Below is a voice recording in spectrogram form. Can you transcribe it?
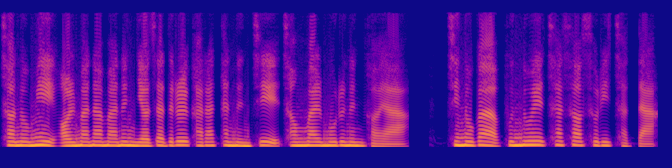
저놈이 얼마나 많은 여자들을 갈아탔는지 정말 모르는 거야. 진호가 분노에 차서 소리쳤다.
